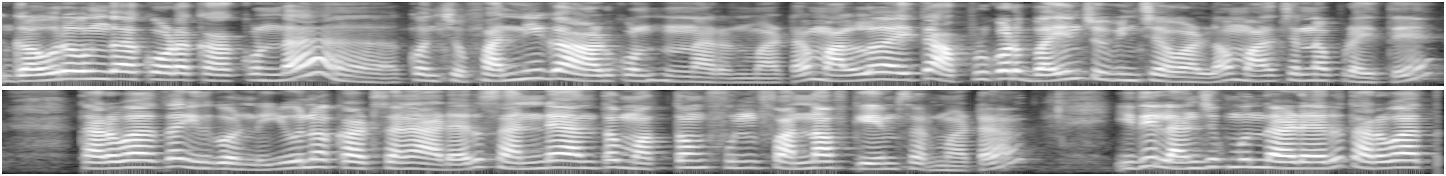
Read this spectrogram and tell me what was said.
గౌరవంగా కూడా కాకుండా కొంచెం ఫన్నీగా ఆడుకుంటున్నారనమాట మనలో అయితే అప్పుడు కూడా భయం చూపించేవాళ్ళం మా చిన్నప్పుడు అయితే తర్వాత ఇదిగోండి యూనో కార్డ్స్ అని ఆడారు. సండే అంతా మొత్తం ఫుల్ ఫన్ ఆఫ్ గేమ్స్ అనమాట ఇది లంచ్కి ముందు ఆడారు. తర్వాత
